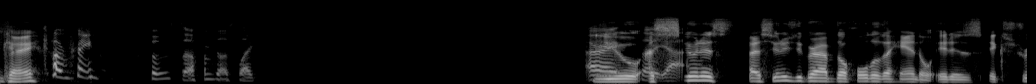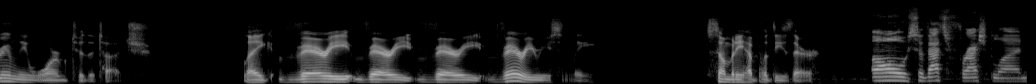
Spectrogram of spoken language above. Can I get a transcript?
Okay. covering. So I'm just like. You so as yeah. soon as as soon as you grab the hold of the handle, it is extremely warm to the touch. Like very, very, very, very recently. Somebody had put these there. Oh, so that's fresh blood.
